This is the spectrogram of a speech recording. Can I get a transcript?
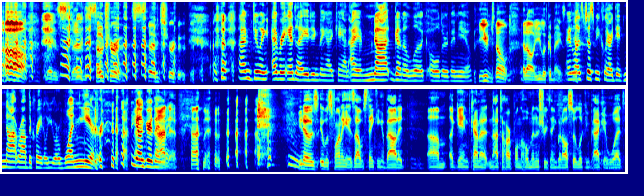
oh that is that is so true so true I'm doing every anti-aging thing I can. I am not going to look older than you. You don't at all. You look amazing. And let's just be clear, I did not rob the cradle. You are one year younger than I me. know. I know. You know, it was, it was funny as I was thinking about it. Um, again, kind of not to harp on the whole ministry thing, but also looking back at what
